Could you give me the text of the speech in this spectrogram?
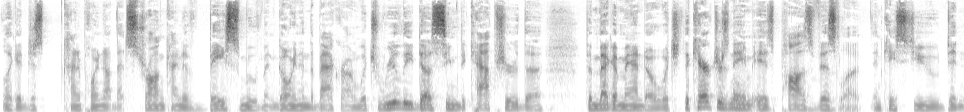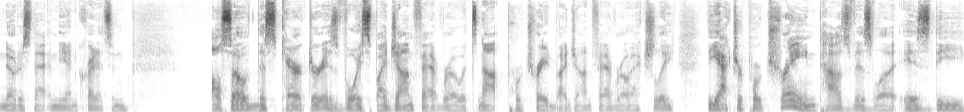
like it just kind of pointed out that strong kind of bass movement going in the background, which really does seem to capture the the Mega Mando, which the character's name is Paz Vizsla, in case you didn't notice that in the end credits. And also, this character is voiced by Jon Favreau. It's not portrayed by Jon Favreau. Actually, the actor portraying Paz Vizsla is the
